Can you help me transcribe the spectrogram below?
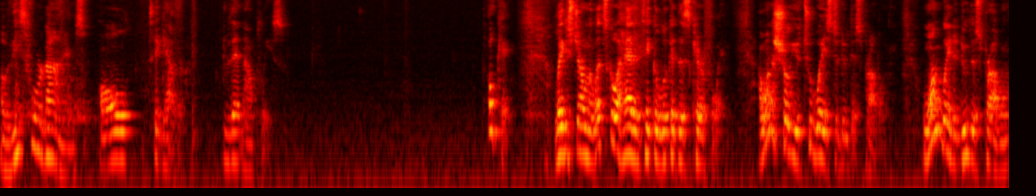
of these four dimes all together. Do that now, please. Okay, ladies and gentlemen, let's go ahead and take a look at this carefully. I want to show you two ways to do this problem. One way to do this problem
